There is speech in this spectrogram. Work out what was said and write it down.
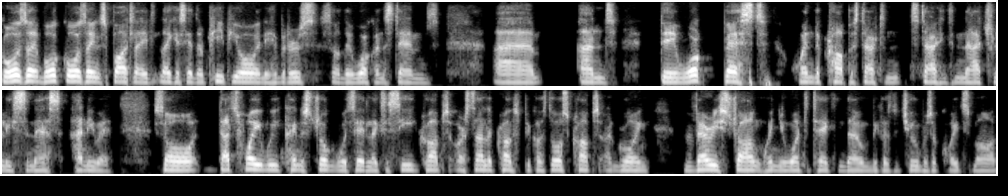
Gozai, both Gozai and Spotlight, like I said, they're PPO inhibitors, so they work on stems. Um, and they work best when the crop is starting starting to naturally senesce anyway. So that's why we kind of struggle with say like the seed crops or salad crops because those crops are growing very strong when you want to take them down because the tubers are quite small.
